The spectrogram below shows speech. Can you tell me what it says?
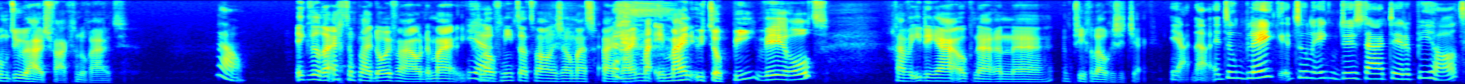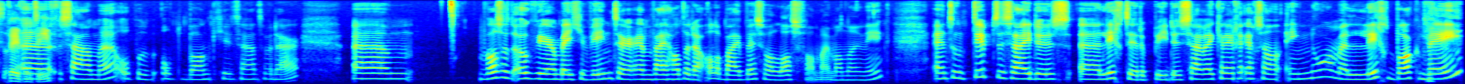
komt uw huis vaak genoeg uit? Nou, Ik wil daar echt een pleidooi voor houden, maar ik Ja. geloof niet dat we al in zo'n maatschappij zijn. maar in mijn utopiewereld gaan we ieder jaar ook naar een, eh, een psychologische check. ja, nou, en toen bleek, toen ik dus daar therapie had, Preventief. eh, samen op het, op het bankje zaten we daar, ehm, was het ook weer een beetje winter en wij hadden daar allebei best wel last van, mijn man en ik. En toen tipte zij dus eh, lichttherapie. Dus zij, wij kregen echt zo'n enorme lichtbak mee.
